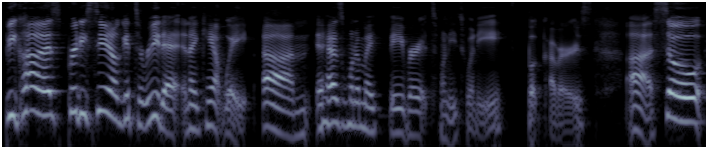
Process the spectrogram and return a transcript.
because pretty soon I'll get to read it and I can't wait. Um, it has one of my favorite 2020 book covers. Uh, so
